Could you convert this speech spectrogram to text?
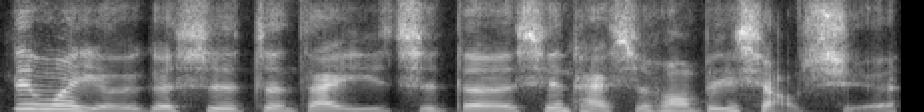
另外有一个是赈灾遗址的仙台市荒滨小学。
